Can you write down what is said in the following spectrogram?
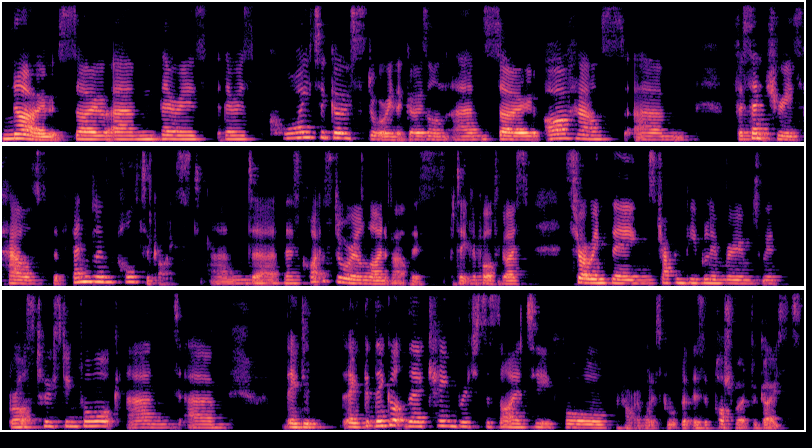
No, so um, there is there is quite a ghost story that goes on. And um, so our house um, for centuries housed the Fenland poltergeist, and uh, there's quite a story online about this particular poltergeist throwing things, trapping people in rooms with brass toasting fork, and um, they did they, they got the Cambridge Society for I can't remember what it's called, but there's a posh word for ghosts.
